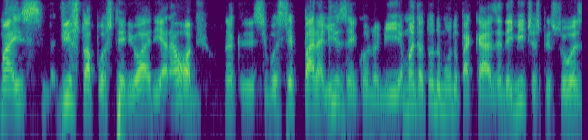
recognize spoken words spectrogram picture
mas visto a posteriori era óbvio. Né? Dizer, se você paralisa a economia, manda todo mundo para casa, demite as pessoas,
